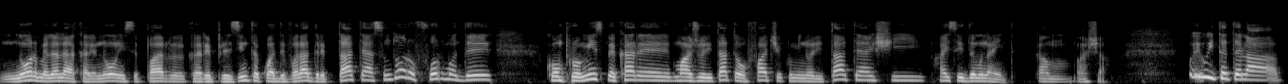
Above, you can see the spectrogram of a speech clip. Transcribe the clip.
normele alea care nouă ni se par că reprezintă cu adevărat dreptatea sunt doar o formă de compromis pe care majoritatea o face cu minoritatea și hai să-i dăm înainte. Cam așa. Păi uită-te la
